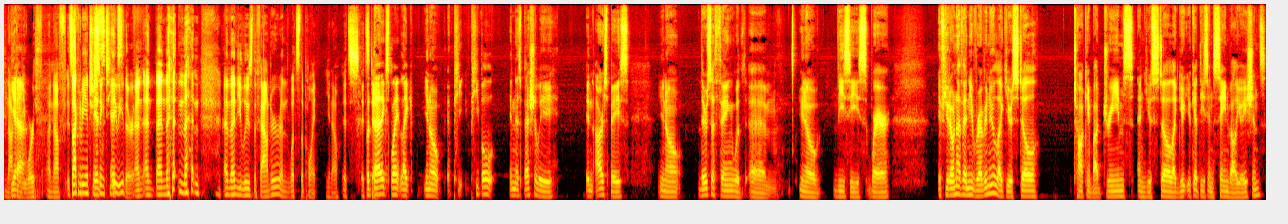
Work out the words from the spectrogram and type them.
not Yeah. going to be worth enough. It's not going to be interesting It's- to you either. And and then and then and then you lose the founder, and what's the point? You know, it's it's but dead. that explain like you know pe- people in especially in our space you know there's a thing with um you know vcs where if you don't have any revenue like you're still talking about dreams and you still like you, you get these insane valuations.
